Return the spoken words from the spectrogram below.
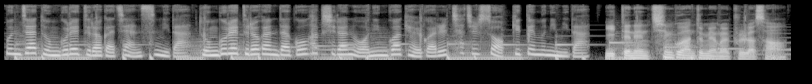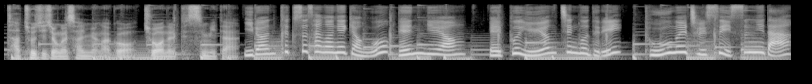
혼자 동굴에 들어가지 않습니다. 동굴에 들어간다고 확실한 원인과 결과를 찾을 수 없기 때문입니다. 이때는 친구 한두 명을 불러서 자초지종을 설명하고 조언을 듣습니다. 이런 특수 상황의 경우 N 유형, F 유형 친구들이 도움을 줄 수 있습니다.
